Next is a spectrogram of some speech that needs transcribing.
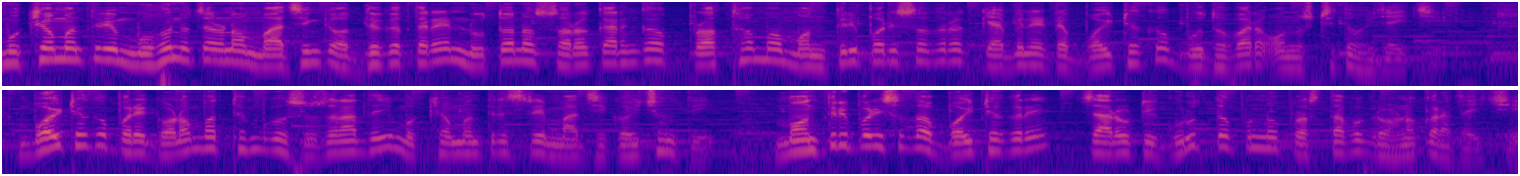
ମୁଖ୍ୟମନ୍ତ୍ରୀ ମୋହନ ଚରଣ ମାଝୀଙ୍କ ଅଧ୍ୟକ୍ଷତାରେ ନୂତନ ସରକାରଙ୍କ ପ୍ରଥମ ମନ୍ତ୍ରୀ ପରିଷଦର କ୍ୟାବିନେଟ୍ ବୈଠକ ବୁଧବାର ଅନୁଷ୍ଠିତ ହୋଇଯାଇଛି। ବୈଠକ ପରେ ଗଣମାଧ୍ୟମକୁ ସୂଚନା ଦେଇ ମୁଖ୍ୟମନ୍ତ୍ରୀ ଶ୍ରୀ ମାଝୀ କହିଛନ୍ତି ମନ୍ତ୍ରୀ ପରିଷଦ ବୈଠକରେ ଚାରୋଟି ଗୁରୁତ୍ୱପୂର୍ଣ୍ଣ ପ୍ରସ୍ତାବ ଗ୍ରହଣ କରାଯାଇଛି।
